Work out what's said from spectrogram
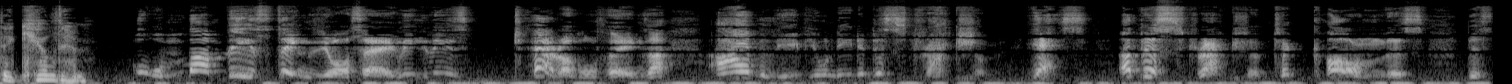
They killed him. Oh, Mum, these things you're saying, these terrible things, I, I believe you need a distraction. Yes, a distraction to calm this, this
